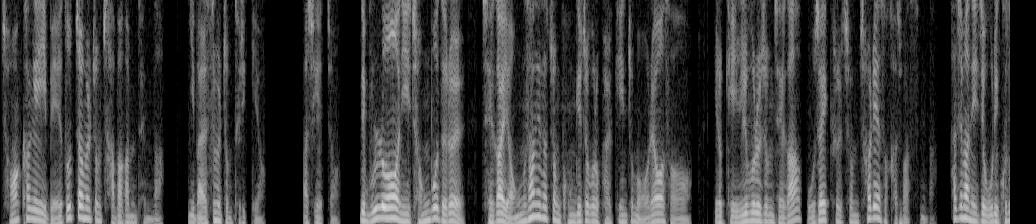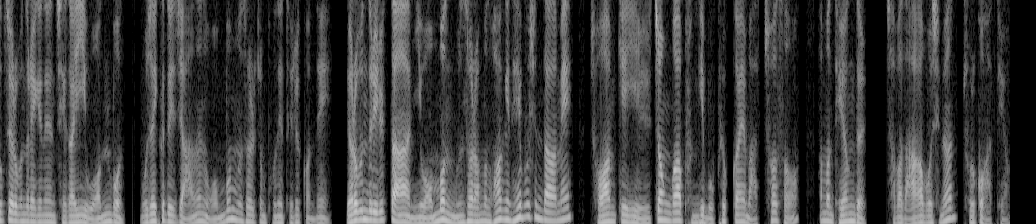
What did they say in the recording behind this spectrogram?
정확하게 이 매도점을 좀 잡아가면 된다. 이 말씀을 좀 드릴게요. 아시겠죠? 근데 물론 이 정보들을 제가 영상에서 좀 공개적으로 밝히긴 좀 어려워서 이렇게 일부를 좀 제가 모자이크를 좀 처리해서 가져왔습니다. 하지만 이제 우리 구독자 여러분들에게는 제가 이 원본, 모자이크 되지 않은 원본 문서를 좀 보내드릴 건데 여러분들이 일단 이 원본 문서를 한번 확인해 보신 다음에 저와 함께 이 일정과 분기 목표가에 맞춰서 한번 대응들 잡아 나가 보시면 좋을 것 같아요.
